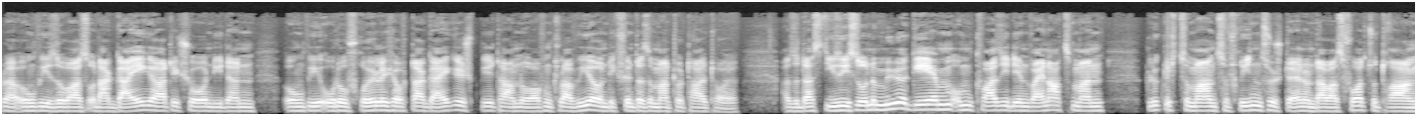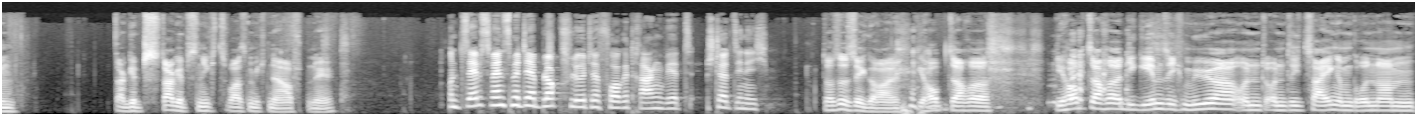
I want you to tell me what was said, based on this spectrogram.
oder irgendwie sowas. Oder Geige hatte ich schon, die dann irgendwie Odo Fröhlich auf der Geige gespielt haben, nur auf dem Klavier. Und ich finde das immer total toll. Also, dass die sich so eine Mühe geben, um quasi den Weihnachtsmann glücklich zu machen, zufriedenzustellen und da was vorzutragen. Da gibt's, da gibt's nichts, was mich nervt, nee. Und selbst wenn es mit der Blockflöte vorgetragen wird, stört sie nicht. Das ist egal. Die Hauptsache, die Hauptsache, die geben sich Mühe und, und sie zeigen im Grunde genommen,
